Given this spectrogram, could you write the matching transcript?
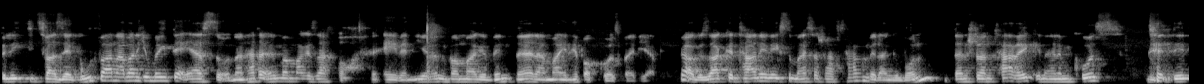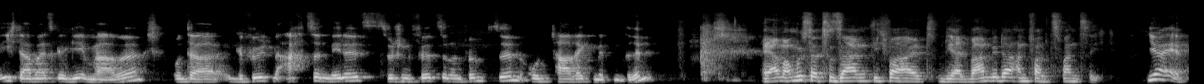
belegt, die zwar sehr gut waren, aber nicht unbedingt der erste. Und dann hat er irgendwann mal gesagt, boah, ey, wenn ihr irgendwann mal gewinnt, ne, dann mach ich einen Hip-Hop-Kurs bei dir. Ja, gesagt, getan, die nächste Meisterschaft haben wir dann gewonnen. Dann stand Tarek in einem Kurs, den ich damals gegeben habe, unter gefühlten 18 Mädels zwischen 14 und 15 und Tarek mittendrin. Ja, man muss dazu sagen, ich war halt, wie alt waren wir da? Anfang 20. Ja, ey.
